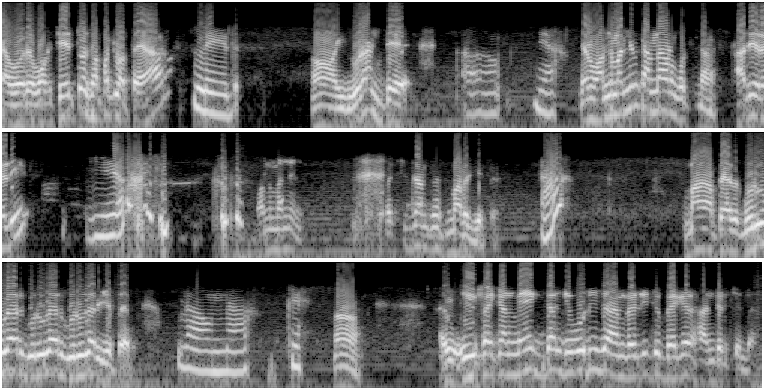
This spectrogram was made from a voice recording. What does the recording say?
కా- ఒక- చేతితో చప్పట్లు వస్తాయా? లేదు. ఇది కూడా అంతే. నేను వంద మందిని కందాం అనుకుంటున్నాను. అది రెడీ? యా. వంద మందిని. వచ్చిందంత సుమారు చెప్పారు? మా పేద గురువు గారు గురువు గారు గురువు గారు చెప్పారు అవునా okay if I can make them devotees I'm ready to beggar hundred children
